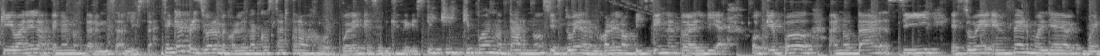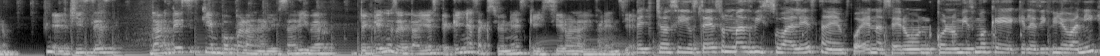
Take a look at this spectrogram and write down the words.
¿Qué vale la pena anotar en esa lista? Sé que al principio a lo mejor les va a costar trabajo. Puede que, se, que es que ¿qué, puedo anotar? ¿No? Si estuve a lo mejor en la oficina todo el día. ¿O qué puedo anotar si estuve enfermo el día de hoy? Bueno, el chiste es darte ese tiempo para analizar y ver pequeños detalles, pequeñas acciones que hicieron la diferencia. De hecho, si ustedes son más visuales, también pueden hacer un, con lo mismo que, que les dijo Giovanni,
